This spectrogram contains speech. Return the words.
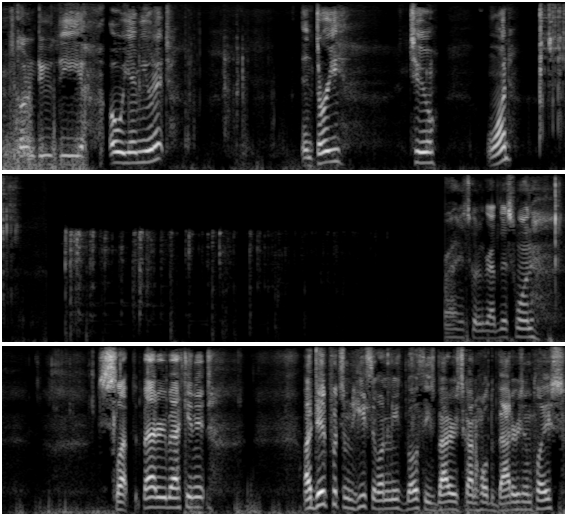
Let's go and do the OEM unit in three, two, one. Right, let's go and grab this one. Slap the battery back in it. I did put some adhesive underneath both these batteries to kind of hold the batteries in place.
